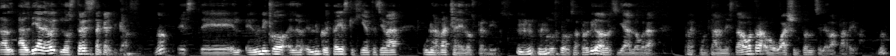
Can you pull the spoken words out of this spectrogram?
Al, al día de hoy, los tres están calificados, ¿no? Este. El, el único, el, el único detalle es que Gigantes lleva una racha de dos perdidos. Dos juegos ha perdido, a ver si ya logra repuntar en esta otra o Washington se le va para arriba. ¿no?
